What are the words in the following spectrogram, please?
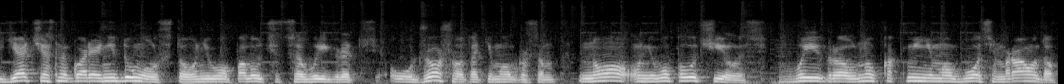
Я, честно говоря, не думал, что у него получится выиграть у Джошуа таким образом, но у него получилось. Выиграл, ну, как минимум 8 раундов.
